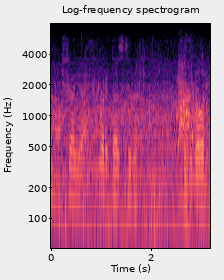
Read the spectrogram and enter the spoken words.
And I'll show you what it does to the visibility.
